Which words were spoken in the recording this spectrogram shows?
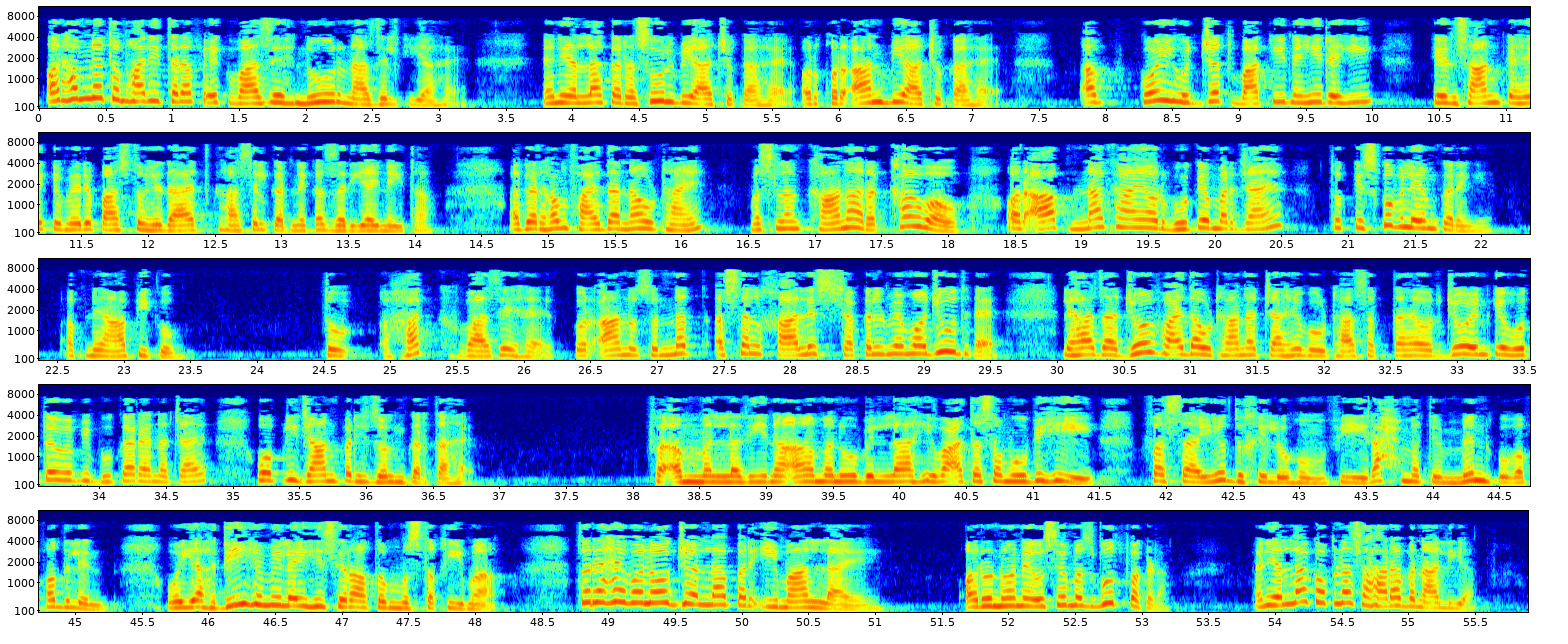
اور ہم نے تمہاری طرف ایک واضح نور نازل کیا ہے۔ یعنی اللہ کا رسول بھی آ چکا ہے اور قرآن بھی آ چکا ہے۔ اب کوئی حجت باقی نہیں رہی کہ انسان کہے کہ میرے پاس تو ہدایت حاصل کرنے کا ذریعہ ہی نہیں تھا۔ اگر ہم فائدہ نہ اٹھائیں، مثلاً کھانا رکھا ہوا ہو اور آپ نہ کھائیں اور بھوکے مر جائیں، تو کس کو بلیم کریں گے؟ اپنے آپ ہی کو۔ تو حق واضح ہے، قرآن و سنت اصل خالص شکل میں موجود ہے۔ لہذا جو فائدہ اٹھانا چاہے وہ اٹھا سکتا ہے، اور جو ان کے ہوتے ہوئے بھی بھوکا رہنا چاہے، وہ اپنی جان پر ہی ظلم کرتا ہے۔ فَأَمَّا الَّذِينَ آمَنُوا بِاللَّهِ وَاعْتَصَمُوا بِهِ فَسَيُدْخِلُهُمْ فِي رَحْمَةٍ مِّنْهُ وَفَضْلٍ وَيَهْدِيهِمْ إِلَيْهِ صِرَاطًا مُسْتَقِيمًا۔ تو رہے وہ لوگ جو اللہ پر ایمان لائے۔ اور انہوں نے اسے مضبوط پکڑا۔ یعنی اللہ کو اپنا سہارا بنا لیا۔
